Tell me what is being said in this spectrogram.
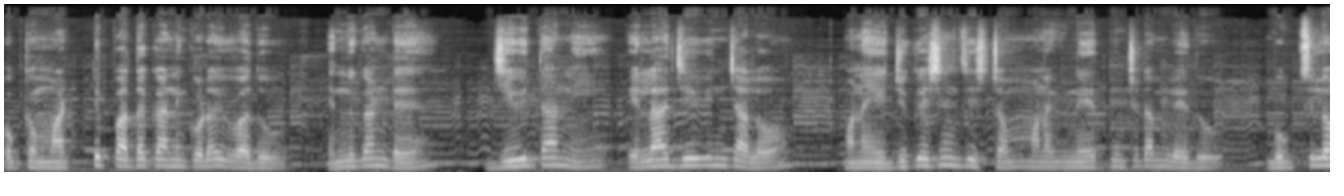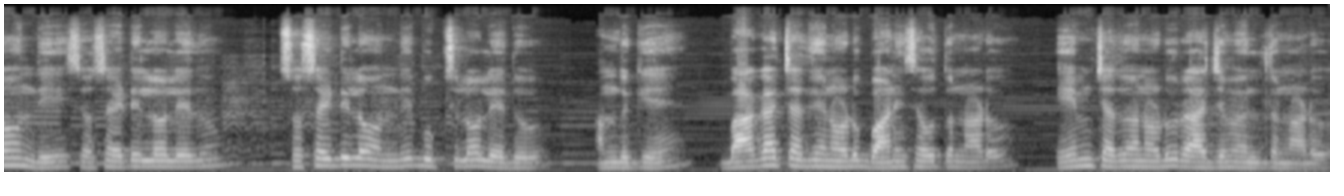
ఒక మట్టి పథకాన్ని కూడా ఇవ్వదు. ఎందుకంటే జీవితాన్ని ఎలా జీవించాలో మన ఎడ్యుకేషన్ సిస్టమ్ మనకు నేర్పించడం లేదు. బుక్స్లో ఉంది సొసైటీలో లేదు. సొసైటీలో ఉంది బుక్స్లో లేదు. అందుకే బాగా చదివినోడు బానిస అవుతున్నాడు. ఏం చదివినోడు రాజ్యం వెళ్తున్నాడు.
